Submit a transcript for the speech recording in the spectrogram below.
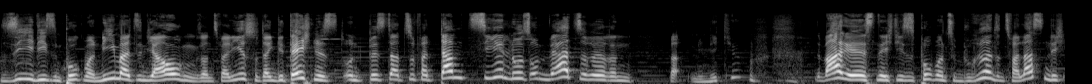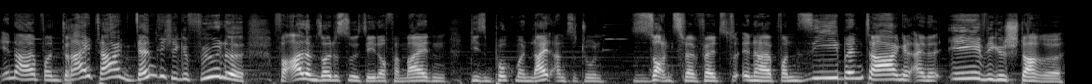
Sieh diesem Pokémon niemals in die Augen, sonst verlierst du dein Gedächtnis und bist dazu verdammt ziellos, um zu rühren. Mimikyu? Wage es nicht, dieses Pokémon zu berühren, sonst verlassen dich innerhalb von drei Tagen sämtliche Gefühle. Vor allem solltest du es jedoch vermeiden, diesem Pokémon Leid anzutun. Sonst verfällst du innerhalb von sieben Tagen in eine ewige Starre.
